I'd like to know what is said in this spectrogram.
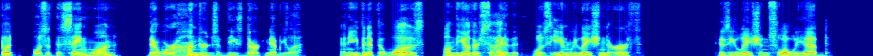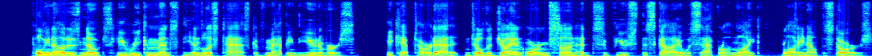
But was it the same one? There were hundreds of these dark nebula. And even if it was, on the other side of it, was he in relation to Earth? His elation slowly ebbed. Pulling out his notes, he recommenced the endless task of mapping the universe. He kept hard at it until the giant orange sun had suffused the sky with saffron light, blotting out the stars.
